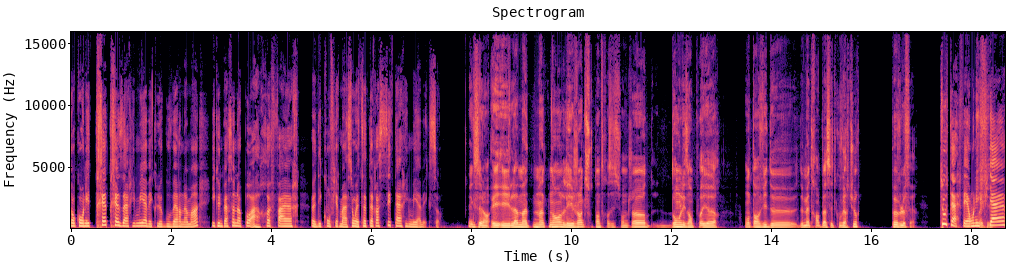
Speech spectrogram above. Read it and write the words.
Donc, on est très, très arrimé avec le gouvernement et qu'une personne n'a pas à refaire euh, des confirmations, etc. C'est arrimé avec ça. Excellent. Et, et là, maintenant, les gens qui sont en transition de genre, dont les employeurs ont envie de, de mettre en place cette couverture, peuvent le faire. Tout à fait. On est fiers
